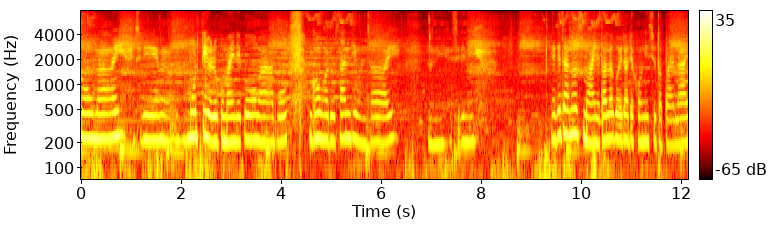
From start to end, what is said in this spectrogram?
गाउँमा है यसरी मूर्तिहरू घुमाइदिएकोमा अब गाउँहरू शान्ति हुन्छ है। अनि यसरी नै हेर्दै जानुहोस् म अहिले तल गएर देखाउने छु तपाईँहरूलाई।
